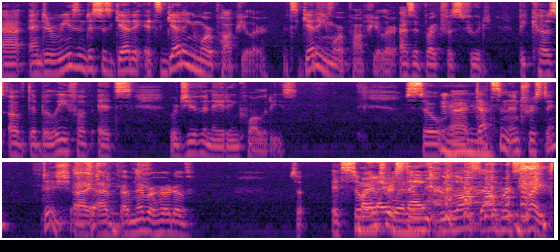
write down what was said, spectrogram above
Uh, and the reason this is getting it's getting more popular. It's getting more popular as a breakfast food because of the belief of its rejuvenating qualities. So uh, Mm. that's an interesting dish. I, I've, I've never heard of. So it's so My interesting. We lost Albert's light.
